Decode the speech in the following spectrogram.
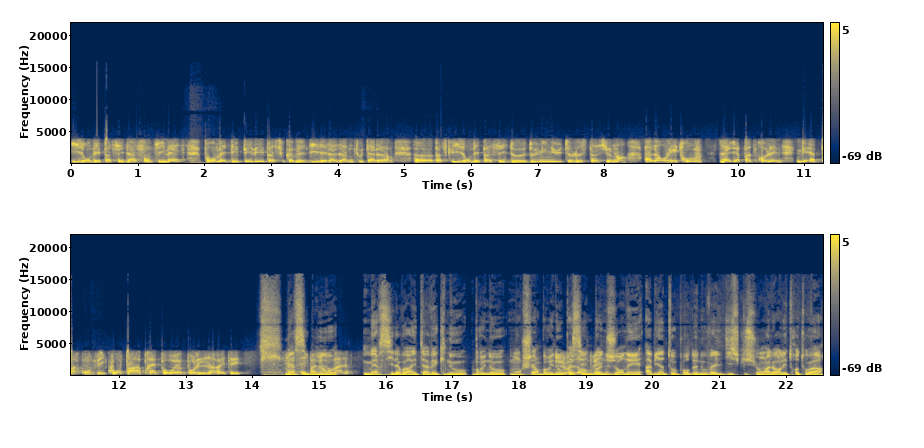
ils ont dépassé d'un centimètre. Pour mettre des PV parce que comme le disait la dame tout à l'heure, euh, parce qu'ils ont dépassé de deux minutes le stationnement. Ah là on les trouve. Là il n'y a pas de problème. Euh, par contre ils courent pas après pour les arrêter. Merci Bruno. normal. Merci d'avoir été avec nous, Bruno, mon cher Je Bruno. vous Passez une prie. bonne journée. À bientôt pour de nouvelles discussions. Alors, les trottoirs,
